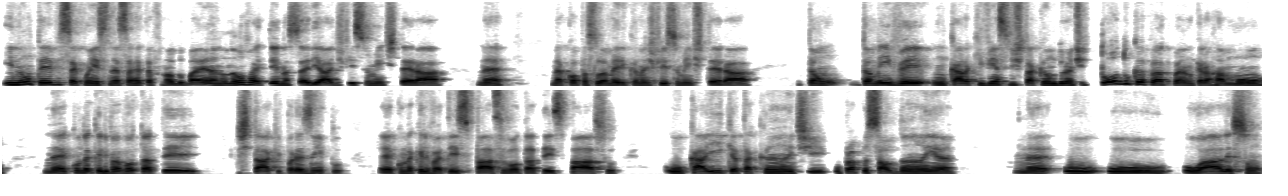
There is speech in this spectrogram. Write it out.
e não teve sequência nessa reta final do Baiano, não vai ter na Série A, dificilmente terá, né? Na Copa Sul-Americana dificilmente terá. Então, também vê um cara que vinha se destacando durante todo o Campeonato Baiano, que era Ramon, né? Quando é que ele vai voltar a ter destaque, por exemplo? É, quando é que ele vai ter espaço, voltar a ter espaço? o Kaique atacante, o próprio Saldanha, né, o, o, o Alisson,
